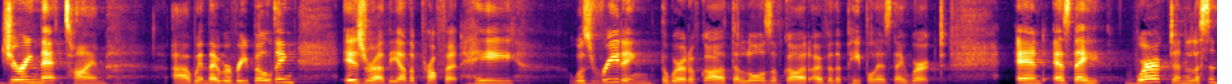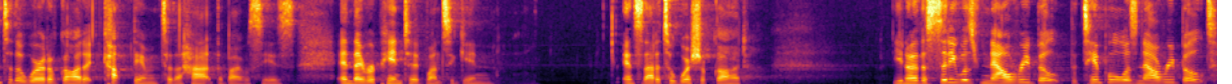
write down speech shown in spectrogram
During that time, uh, when they were rebuilding, Ezra, the other prophet, he was reading the word of God, the laws of God over the people as they worked. And as they worked and listened to the word of God, it cut them to the heart, the Bible says. And they repented once again and started to worship God. You know, the city was now rebuilt, the temple was now rebuilt,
